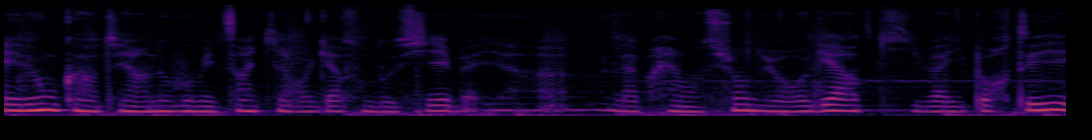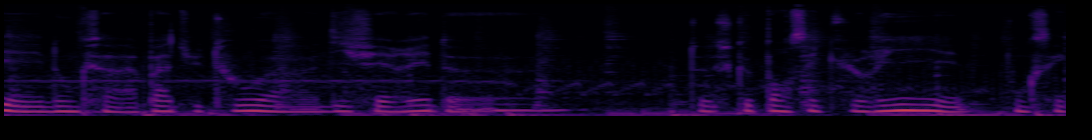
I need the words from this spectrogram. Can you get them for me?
Et donc, quand il y a un nouveau médecin qui regarde son dossier, bah, il y a l'appréhension du regard qui va y porter, et donc ça va pas du tout euh, différer de, de ce que pensait Curie. Donc, c'est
